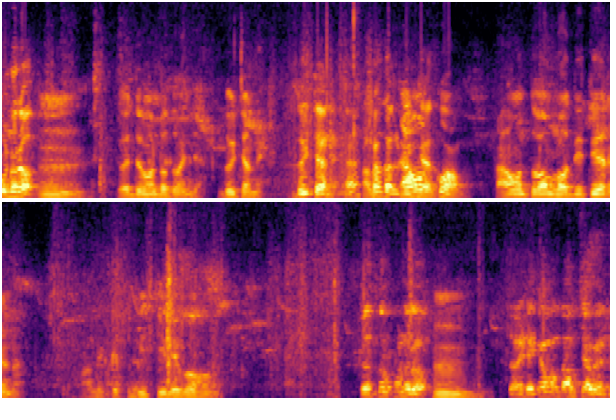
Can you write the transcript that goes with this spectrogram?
পনেরো? হুম চোদ্দ পনেরো দোয়াঞ্জা দুইটা নেই দুইটা নেই না? আমরা তো সকাল কম। খাওয়ান তো অল্প দিতে পারে না। মালিককে তো দিতে লেবো হন চোদ্দ পনেরো? হুম। তো এটা কেমন দাম চাবেন?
